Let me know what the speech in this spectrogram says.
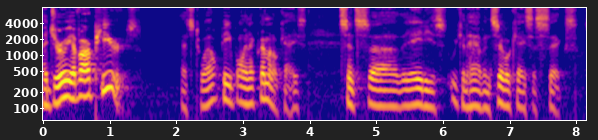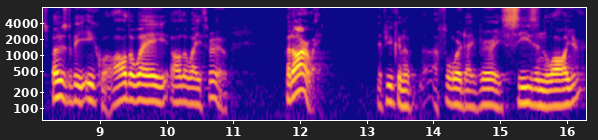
a jury of our peers. That's 12 people in a criminal case. Since uh, the 80s, we can have in civil cases six. Supposed to be equal all the way, all the way through. But are we? If you can afford a very seasoned lawyer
